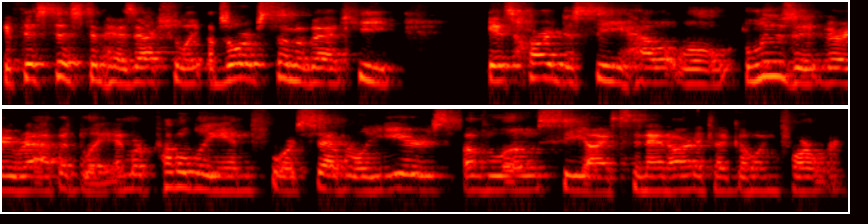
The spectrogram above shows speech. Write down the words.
if this system has actually absorbed some of that heat, it's hard to see how it will lose it very rapidly. And we're probably in for several years of low sea ice in Antarctica going forward.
